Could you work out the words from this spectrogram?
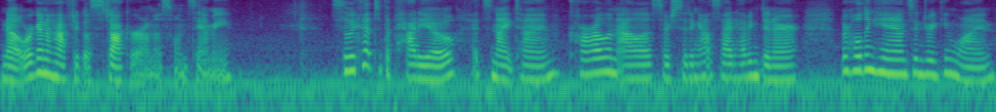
No, we're going to have to go stalk her on this one, Sammy. So we cut to the patio. It's nighttime. Carl and Alice are sitting outside having dinner. They're holding hands and drinking wine.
